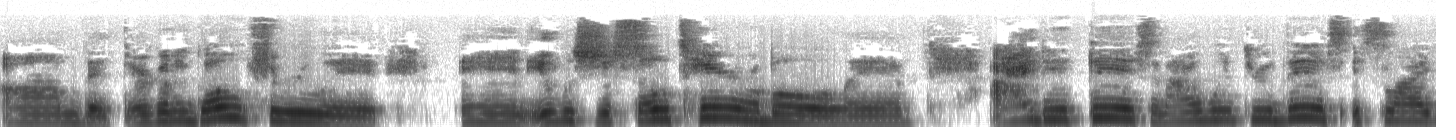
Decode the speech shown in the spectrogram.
um, that they're going to go through it, and it was just so terrible, and I did this and I went through this, it's like,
